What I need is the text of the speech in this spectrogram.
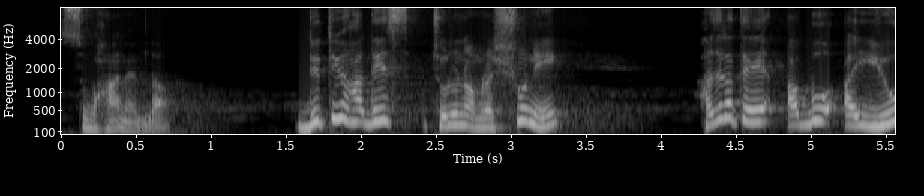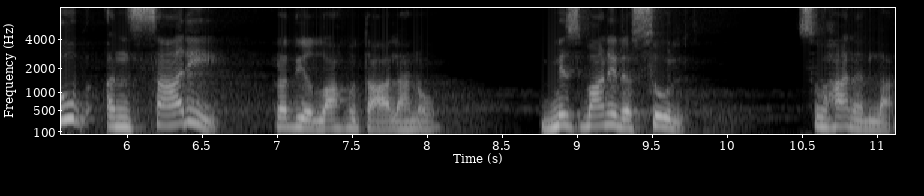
সুবহান আল্লাহ দ্বিতীয় হাদিস চলুন আমরা শুনি। হজরতে আবু আয়ুব আনসারি রদিউল্লাহ তালানো মিসবানি রসুল সুবহান আল্লাহ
